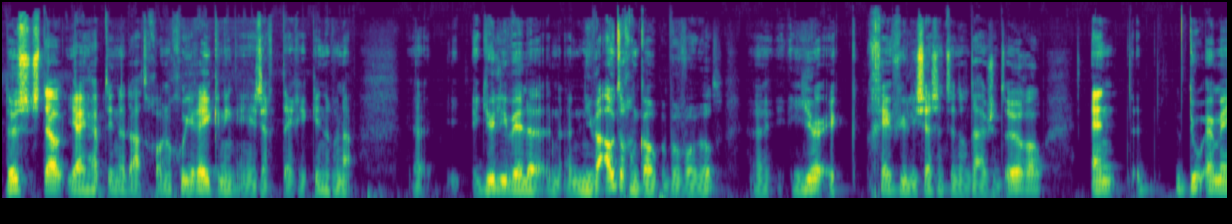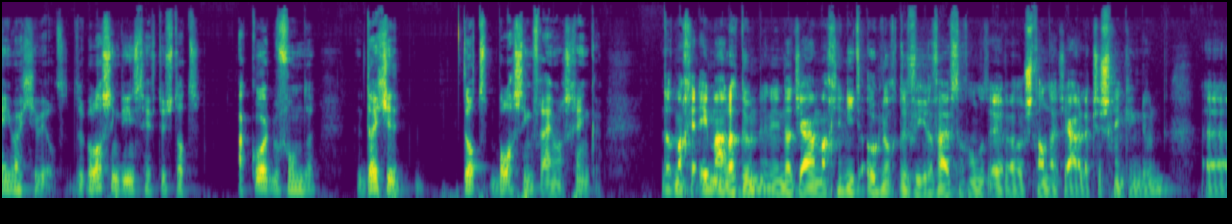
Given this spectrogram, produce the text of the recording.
Dus stel, jij hebt inderdaad gewoon een goede rekening en je zegt tegen je kinderen nou, uh, jullie willen een, nieuwe auto gaan kopen bijvoorbeeld. Uh, hier, ik geef jullie 26.000 euro en doe ermee wat je wilt. De Belastingdienst heeft dus dat akkoord bevonden dat je dat belastingvrij mag schenken. Dat mag je eenmalig doen en in dat jaar mag je niet ook nog de 5400 euro standaard jaarlijkse schenking doen. Uh,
